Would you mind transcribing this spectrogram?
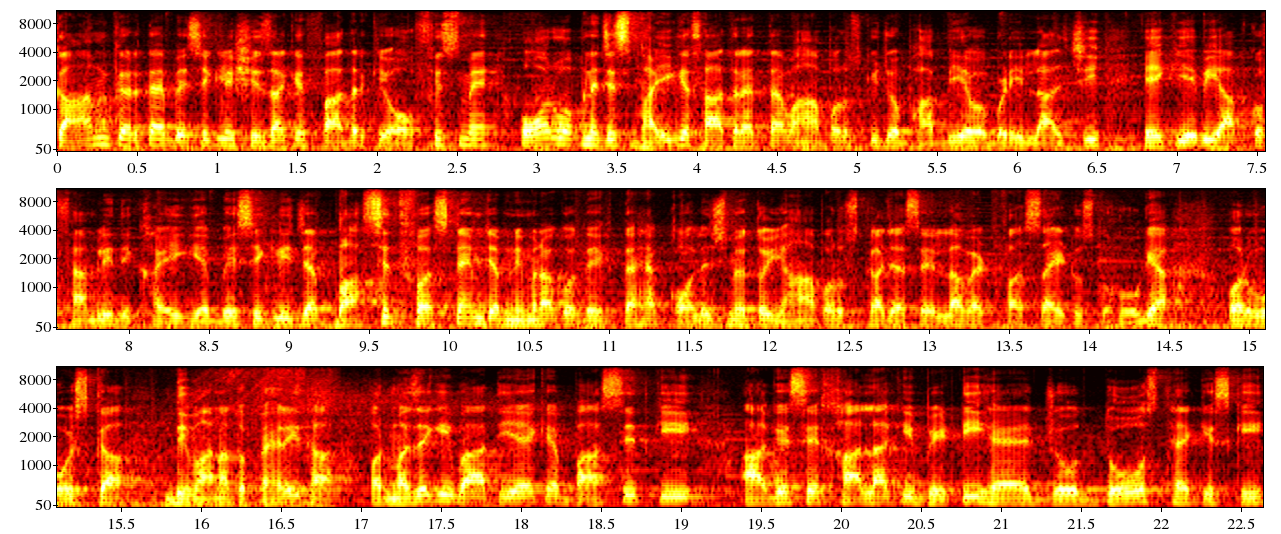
काम करता है बेसिकली शिजा के फादर के ऑफ़िस में और वो अपने जिस भाई के साथ रहता है, वहाँ पर उसकी जो भाभी है वो बड़ी लालची, एक ये भी आपको फैमिली दिखाई गई है बेसिकली जब बासित फ़र्स्ट टाइम जब निमरा को देखता है कॉलेज में तो यहाँ पर उसका जैसे लव एट फ़र्स्ट साइट उसको हो गया और वो इसका दीवाना तो पहले ही था। और मज़े की बात यह है कि बासित की आगे से खाला की बेटी है, जो दोस्त है किसकी?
